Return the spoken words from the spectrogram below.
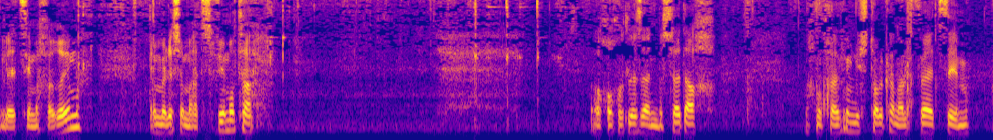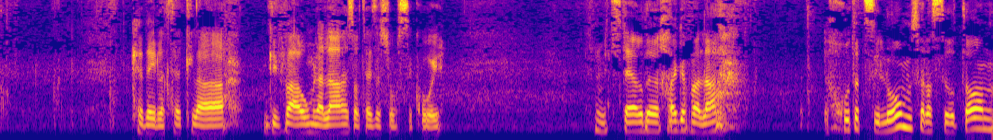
לעצים אחרים, הם אלה שמעצבים אותה. ההוכחות לזה הן בשטח, אנחנו חייבים לשתול כאן אלפי עצים כדי לתת לגבעה האומללה הזאת איזשהו סיכוי. מצטער דרך אגב על איכות הצילום של הסרטון.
